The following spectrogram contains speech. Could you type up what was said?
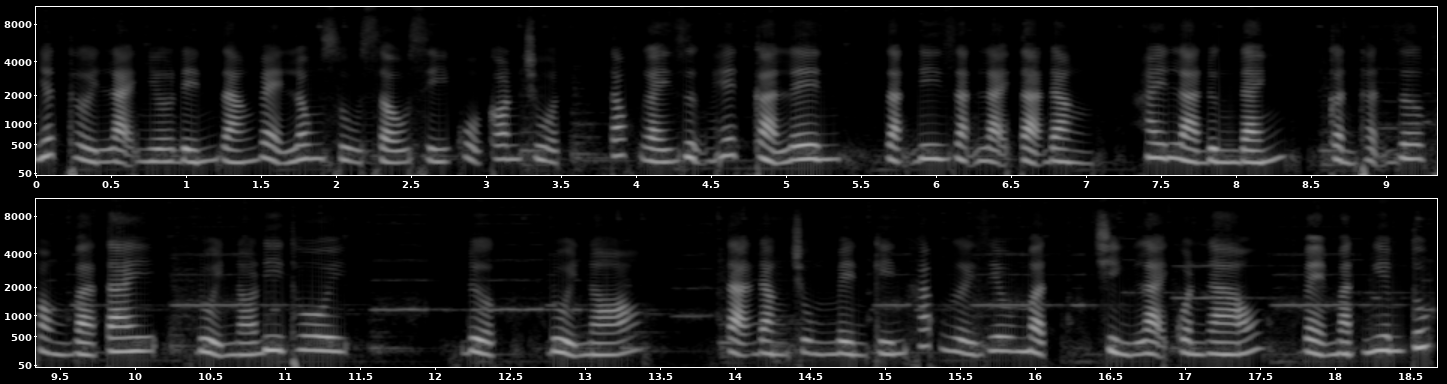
Nhất thời lại nhớ đến dáng vẻ lông xù xấu xí của con chuột, tóc gáy dựng hết cả lên, dặn đi dặn lại tạ đằng, hay là đừng đánh, cẩn thận dơ phòng và tay, đuổi nó đi thôi. Được, đuổi nó. Tạ đằng trùng mền kín khắp người diêu mật, chỉnh lại quần áo, vẻ mặt nghiêm túc.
